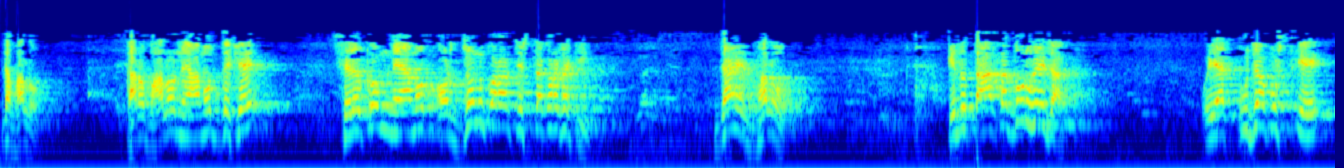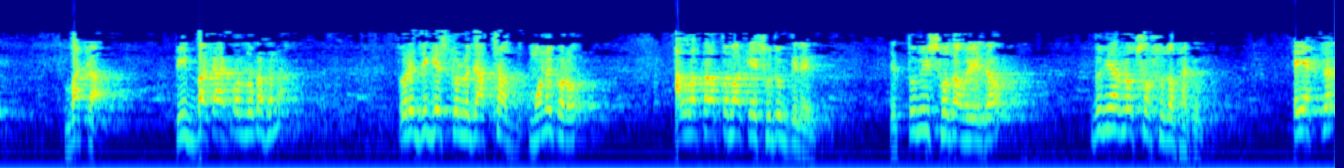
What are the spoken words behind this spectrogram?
এটা ভালো। কারও ভালো নেয়ামত দেখে সেরকম নেয়ামত অর্জন করার চেষ্টা করাটা কি? জায়েজ, ভালো। কিন্তু তারটা দূর হয়ে যাক। ওই এক পূজা পোস্টকে বাঁকা। পিঠ বাঁকা এক লোক আছে না? তোরে জিজ্ঞেস করল যে আচ্ছা মনে করো, আল্লাহ তারা তোমাকে সুযোগ দিলেন যে তুমি সোজা হয়ে যাও, দুনিয়ার লোক সব সোজা থাকুক। এই একটা।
